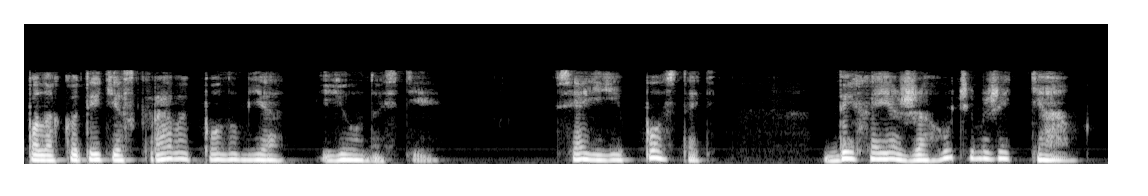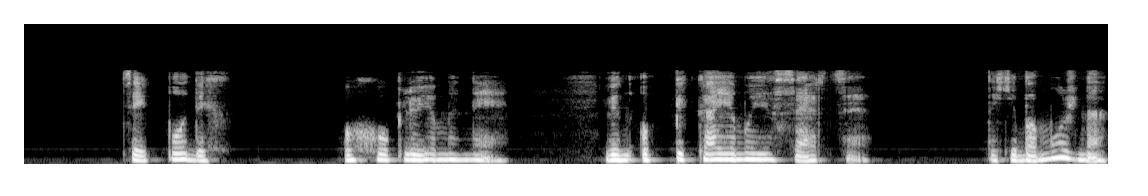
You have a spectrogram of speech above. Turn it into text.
палахкотить яскраве полум'я юності. Вся її постать дихає жагучим життям. Цей подих охоплює мене, він обпікає моє серце. Та хіба можна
